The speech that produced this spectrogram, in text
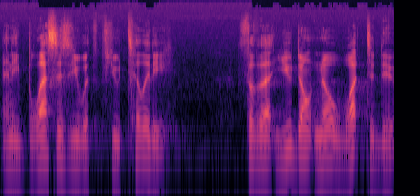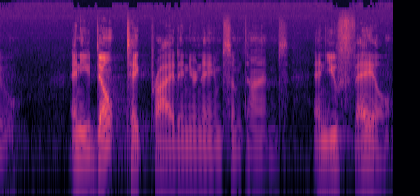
And He blesses you with futility so that you don't know what to do. And you don't take pride in your name sometimes. And you fail.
